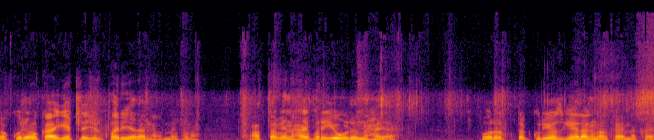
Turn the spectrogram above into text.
टकुऱ्यावर काय घेतल्याशिवाय पर्याय राहणार नाही पण आता पण हाय पर एवढं नाही परत टकुऱ्यावरच घ्यायला लागणार काय ना काय.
